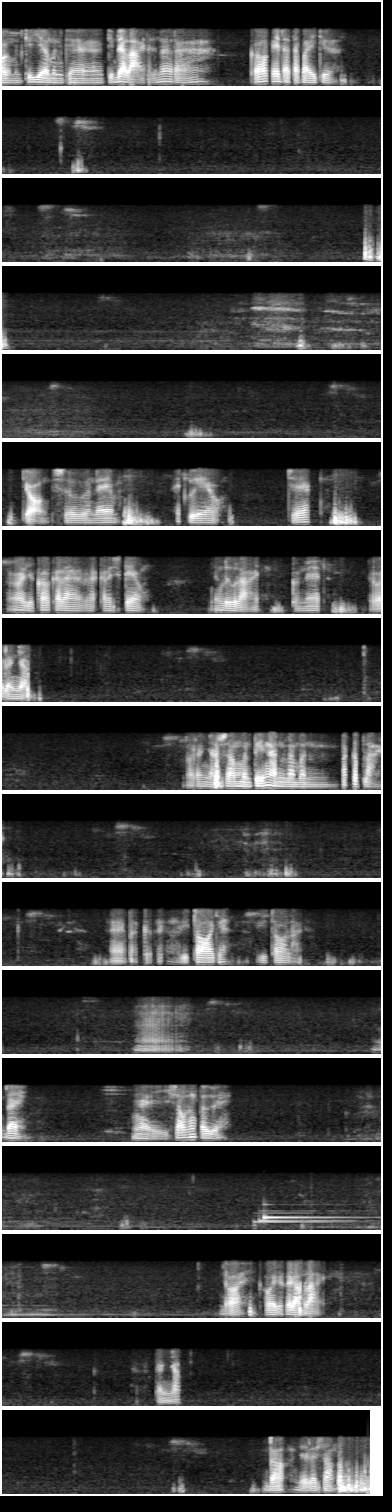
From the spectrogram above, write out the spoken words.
Rồi, mình bây giờ mình à, kiểm tra lại thử nó đã có cái database chưa? Chọn server name SQL check đó giờ có cala Kala Scale nhấn lưu lại connect rồi đăng nhập. Rồi đăng nhập xong mình tiếng anh là mình bắt cấp lại. Đấy, bắt restore chứ restore lại. Đây ngày 6 tháng 4 này. Rồi, coi cái đồng lại. Đăng nhập. Đó, vậy là xong.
